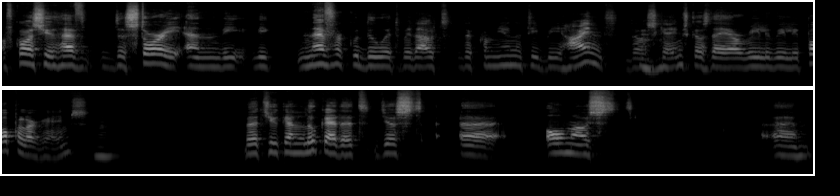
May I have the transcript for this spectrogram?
Of course, you have the story, and we, we never could do it without the community behind those games because they are really, really popular games. But you can look at it just uh, almost, um,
